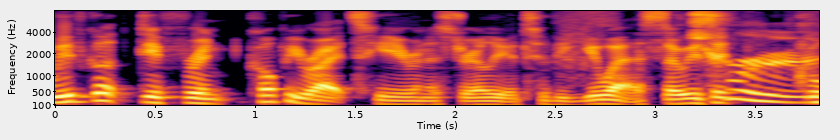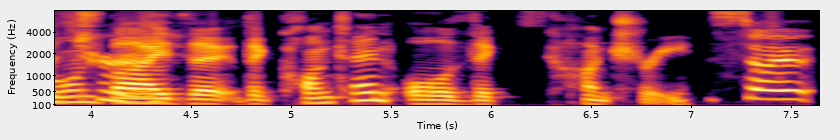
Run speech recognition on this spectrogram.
we've got different copyrights here in Australia to the US. So is True, it gone true. by the, the content or the country? So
